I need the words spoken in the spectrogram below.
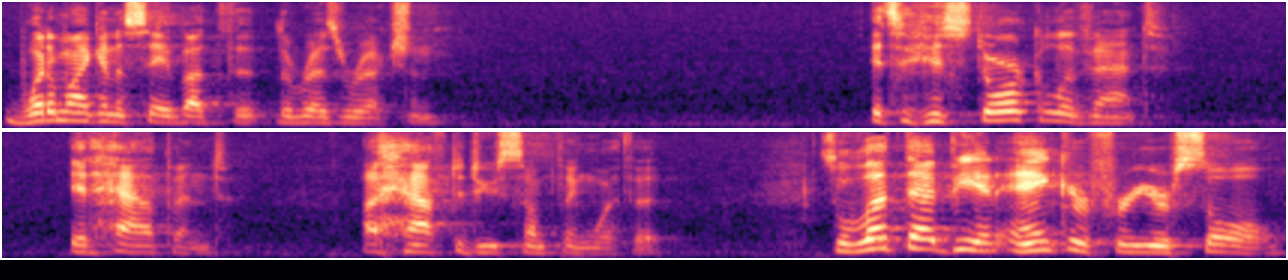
what am I going to say about the, the resurrection? It's a historical event. It happened. I have to do something with it. So let that be an anchor for your soul.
